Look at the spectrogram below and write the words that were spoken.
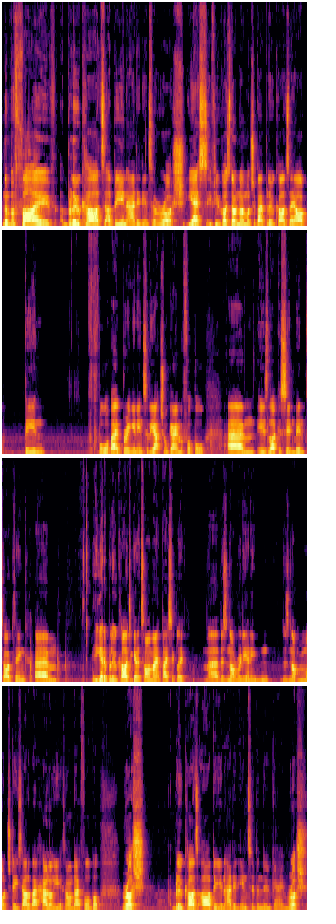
Number five, blue cards are being added into Rush. Yes, if you guys don't know much about blue cards, they are being thought about bringing into the actual game of football. Um, is like a sin bin type thing. Um, you get a blue card, you get a timeout. Basically, uh, there's not really any there's not much detail about how long you get timed out for, but Rush blue cards are being added into the new game. Rush.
